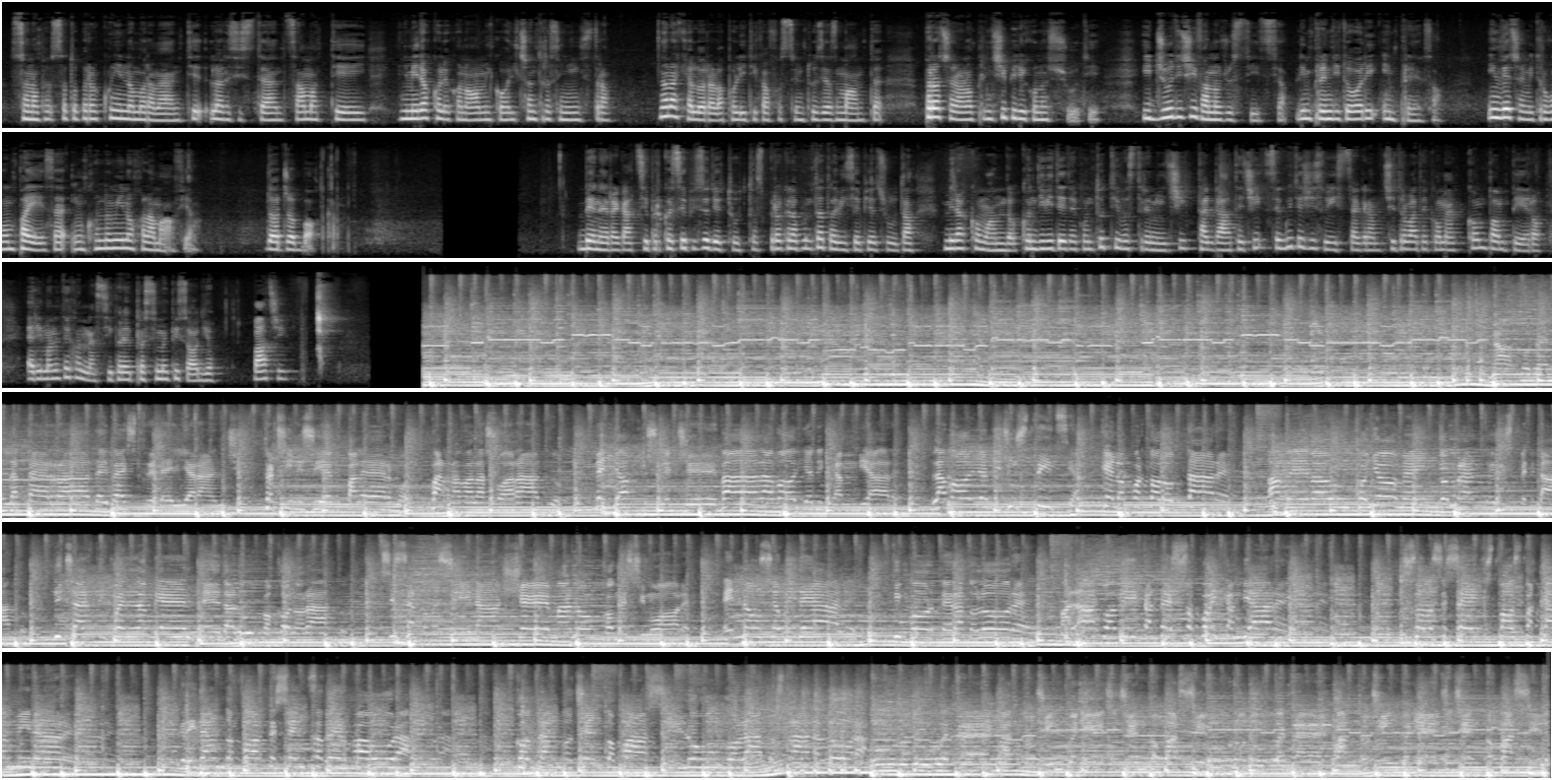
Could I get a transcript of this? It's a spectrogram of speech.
Sono passato per alcuni innamoramenti, la resistenza, Mattei, il miracolo economico, il centro-sinistra. Non è che allora la politica fosse entusiasmante, però c'erano principi riconosciuti. I giudici fanno giustizia, gli imprenditori impresa. Invece mi trovo un paese in condominio con la mafia. Giorgia Bocca. Bene ragazzi, per questo episodio è tutto, spero che la puntata vi sia piaciuta. Mi raccomando, condividete con tutti i vostri amici, taggateci, seguiteci su Instagram, ci trovate come Compampero e rimanete connessi per il prossimo episodio. Baci! Nato nella terra dei vespri e degli aranci, tra Cinisi e Palermo parlava la sua radio, negli occhi si leggeva la voglia di cambiare, la voglia di giustizia che lo portò a lottare. Aveva un cognome ingombrante e rispettato, di in quell'ambiente da lui poco onorato. Si sa come si nasce ma non come si muore, e non se un ideale ti porterà dolore, ma la tua vita adesso puoi cambiare, solo se sei disposto a camminare gridando forte senza aver paura, contando cento passi lungo la tua strada allora. 1, 2, 3, 4, 5, 10, 100 passi, 1, 2, 3, 4, 5, 10, 100 passi.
